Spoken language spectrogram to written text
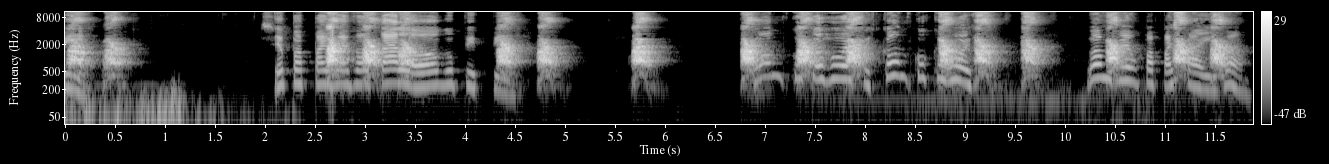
Pipi. Seu papai vai voltar logo, Pipi. Come, cuca Come, cuca Vamos ver o papai sair, vamos.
